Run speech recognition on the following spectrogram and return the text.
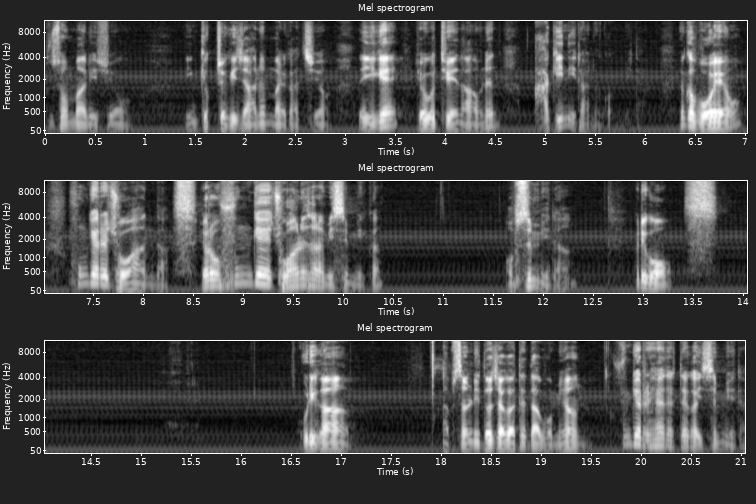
무서운 말이지요. 인격적이지 않은 말 같지요. 이게 결국 뒤에 나오는 악인이라는 겁니다. 그러니까 뭐예요? 훈계를 좋아한다. 여러분 훈계 좋아하는 사람 있습니까? 없습니다. 그리고 우리가 앞선 리더자가 되다 보면 훈계를 해야 될 때가 있습니다.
